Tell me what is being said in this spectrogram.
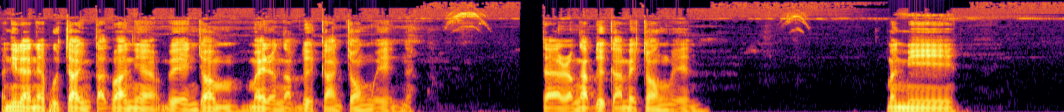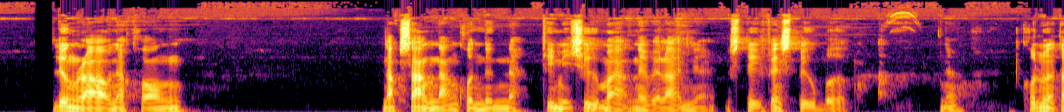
อันนี้แหละเนี่ยพระเจ้ายังตรัสว่าเนี่ยเวรย่อมไม่ระงับด้วยการจองเวรนะแต่ระงับด้วยการไม่จองเวรมันมีเรื่องราวนะของ นักสร้างหนังคนหนึ่งนะที่มีชื่อมากในเวลาเนี่ยสตีเฟนสปิลเบิร์กนะคนรุ่นอาต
